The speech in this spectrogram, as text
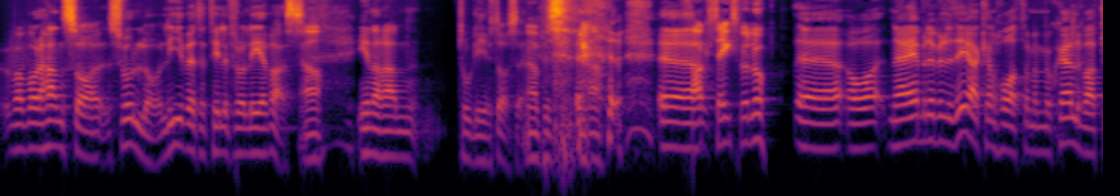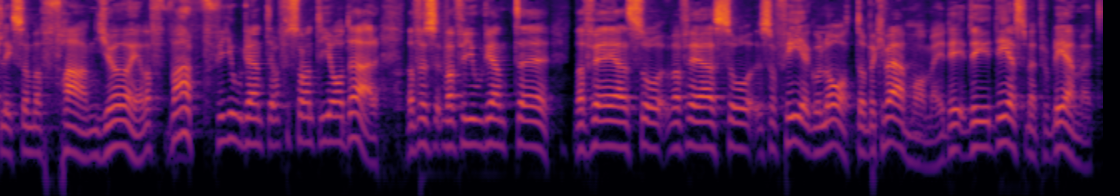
vad var det han sa, Svullo, livet är till för att levas. Ja. Innan han tog livet av sig. Ja, precis. Ja. Eh, Fuck sakes, Fullo. eh, ja, nej, men det är väl det jag kan hata med mig själv, att liksom vad fan gör jag? Varför, varför gjorde jag inte, varför sa inte jag där? Varför, varför gjorde jag inte, varför är jag så, varför är jag så, så feg och lat och bekväm av mig? Det, det är ju det som är problemet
